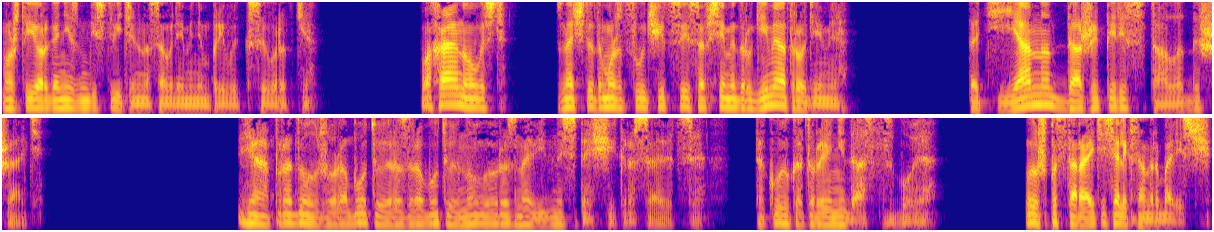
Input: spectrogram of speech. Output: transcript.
Может, ее организм действительно со временем привык к сыворотке. Плохая новость. Значит, это может случиться и со всеми другими отродьями. Татьяна даже перестала дышать. Я продолжу работу и разработаю новую разновидность спящей красавицы, такую, которая не даст сбоя. Вы уж постарайтесь, Александр Борисович.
